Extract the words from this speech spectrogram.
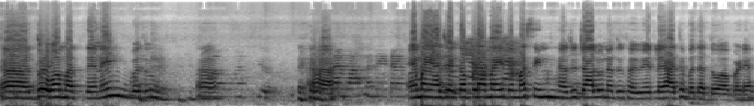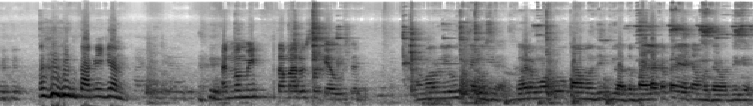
હા, ધોવામાં જ તે નહીં બધું હા હા એમાંય આજે કપડામાં તે મશીન હજુ ચાલુ નતું થયું એટલે હાથે બધા ધોવા પડ્યા. થાકી ગયા ને? અને મમ્મી તમારું શું કેવું છે? અમારું એવું જ કેવું છે ઘર મોટું કામ વધી ગયું. તો પહેલા કરતા એ કામ વધારે વધી ગયું.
